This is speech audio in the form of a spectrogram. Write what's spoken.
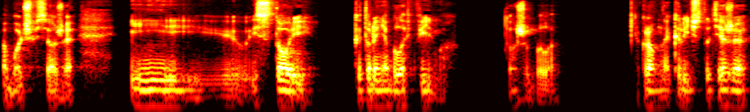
побольше все же. И историй, которые не было в фильмах тоже было огромное количество. Те же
